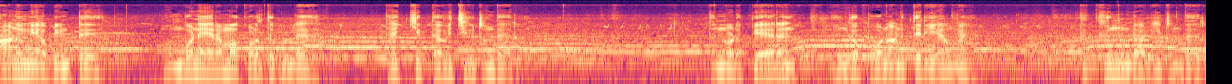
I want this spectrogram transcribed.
காணுமே அப்படின்ட்டு ரொம்ப நேரமாக குளத்துக்குள்ளே தக்கி தவிச்சுக்கிட்டு இருந்தார். தன்னோட பேரன் எங்கே போனான்னு தெரியாமல் திக்கு முண்டாடிட்டு இருந்தார்.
